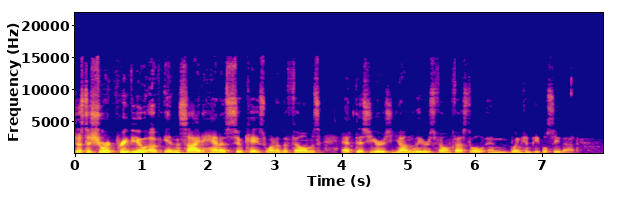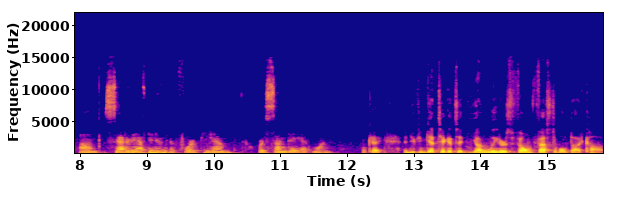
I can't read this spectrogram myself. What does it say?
Just a short preview of Inside Hana's Suitcase, one of the films at this year's Young Leaders Film Festival. And when can people see that? Um, Saturday afternoon at 4 p.m. or Sunday at 1. Okay, and you can get tickets at youngleadersfilmfestival.com.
